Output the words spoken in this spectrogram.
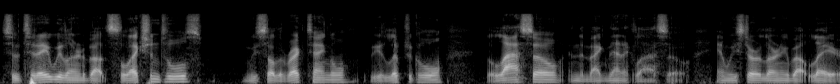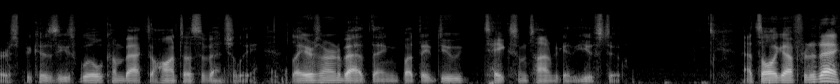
So today we learned about selection tools. We saw the rectangle, the elliptical, the lasso, and the magnetic lasso. And we started learning about layers because these will come back to haunt us eventually. Layers aren't a bad thing, but they do take some time to get used to. That's all I got for today.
